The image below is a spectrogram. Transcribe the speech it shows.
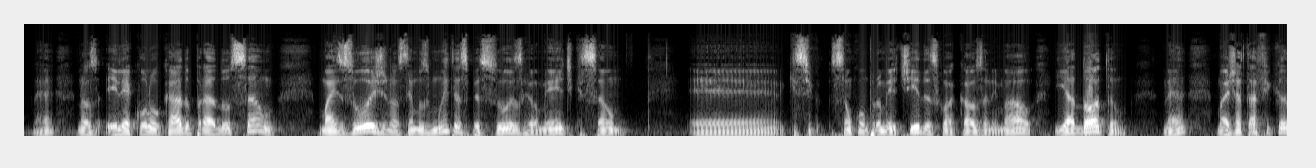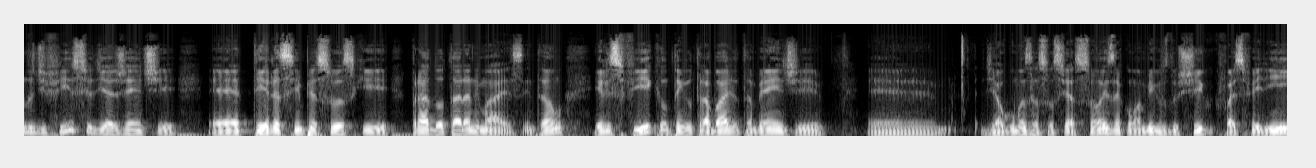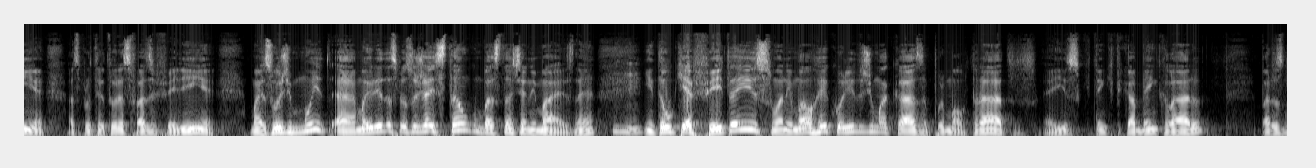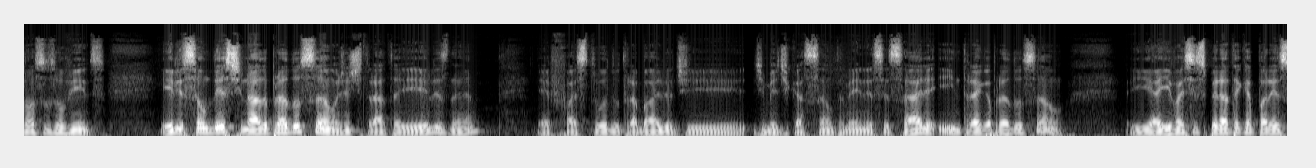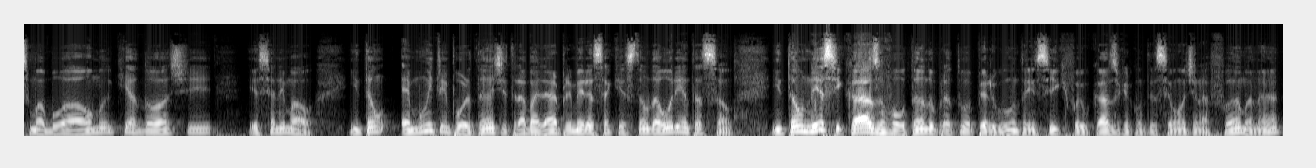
Né? Nós, ele é colocado para adoção. Mas hoje nós temos muitas pessoas realmente que são é, que se, são comprometidas com a causa animal e adotam. Né? Mas já está ficando difícil de a gente é, ter assim pessoas que para adotar animais. Então eles ficam, tem o trabalho também de é, de algumas associações, né, como Amigos do Chico, que faz feirinha, as protetoras fazem feirinha, mas hoje muito, a maioria das pessoas já estão com bastante animais, né? Uhum. Então o que é feito é isso, um animal recolhido de uma casa por maltratos, é isso que tem que ficar bem claro para os nossos ouvintes. Eles são destinados para adoção, a gente trata eles, né? É, faz todo o trabalho de, de medicação também necessária e entrega para adoção. E aí vai se esperar até que apareça uma boa alma que adote esse animal. Então, é muito importante trabalhar primeiro essa questão da orientação. Então, nesse caso, voltando para a tua pergunta em si, que foi o caso que aconteceu ontem na Fama, né?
